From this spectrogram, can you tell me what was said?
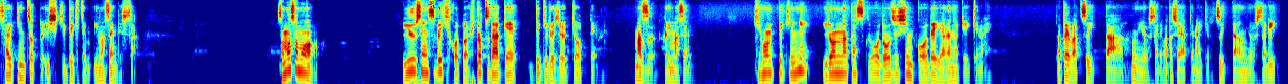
最近ちょっと意識できていませんでした。そもそも、優先すべきことを一つだけできる状況って、まずありません。基本的にいろんなタスクを同時進行でやらなきゃいけない。例えばツイッター運用したり、私はやってないけどツイッター運用したり、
